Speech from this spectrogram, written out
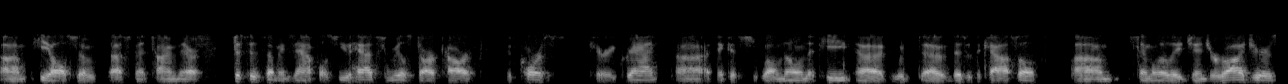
Um, he also uh, spent time there. Just as some examples, you had some real star power. Of course, Cary Grant. Uh, I think it's well known that he uh, would uh, visit the castle. Um, similarly, Ginger Rogers.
